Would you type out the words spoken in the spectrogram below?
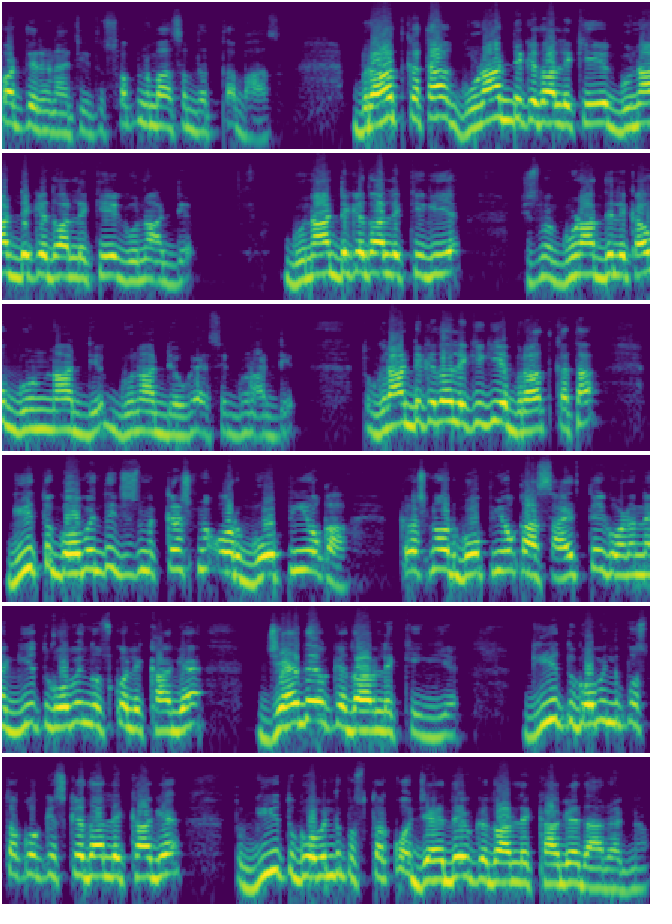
पढ़ते रहना चाहिए। तो स्वप्नवासव दत्ता भास बृहत कथा गुणाढ़ के द्वारा लिखी है गुणाढ़ के द्वारा लिखी है गुणाढ़ गुणाढ़ के द्वारा लिखी गई है जिसमें गुणाढ़ लिखा हो गुणाढ़ गुणाढ़ होगा ऐसे गुणाढ़ तो गुणाढ़ के द्वारा लिखी गई बृहत कथा, गीत गोविंद, जिसमें कृष्ण और गोपियों का, कृष्ण और गोपियों का साहित्यिक वर्णन है। गीत गोविंद, उसको लिखा गया जयदेव के द्वारा लिखी गई है। गीत गोविंद पुस्तक को किसके द्वारा लिखा गया? तो गीत गोविंद पुस्तक को जयदेव के द्वारा लिखा गया ध्यान रखना।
